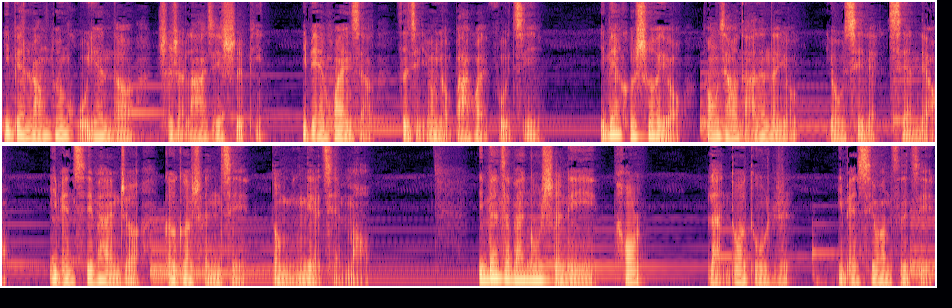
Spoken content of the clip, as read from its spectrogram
一边狼吞虎咽地吃着垃圾食品，一边幻想自己拥有八块腹肌，一边和舍友通宵达旦的游游戏闲聊，一边期盼着各个成绩都名列前茅，一边在办公室里偷懒惰度日，一边希望自己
